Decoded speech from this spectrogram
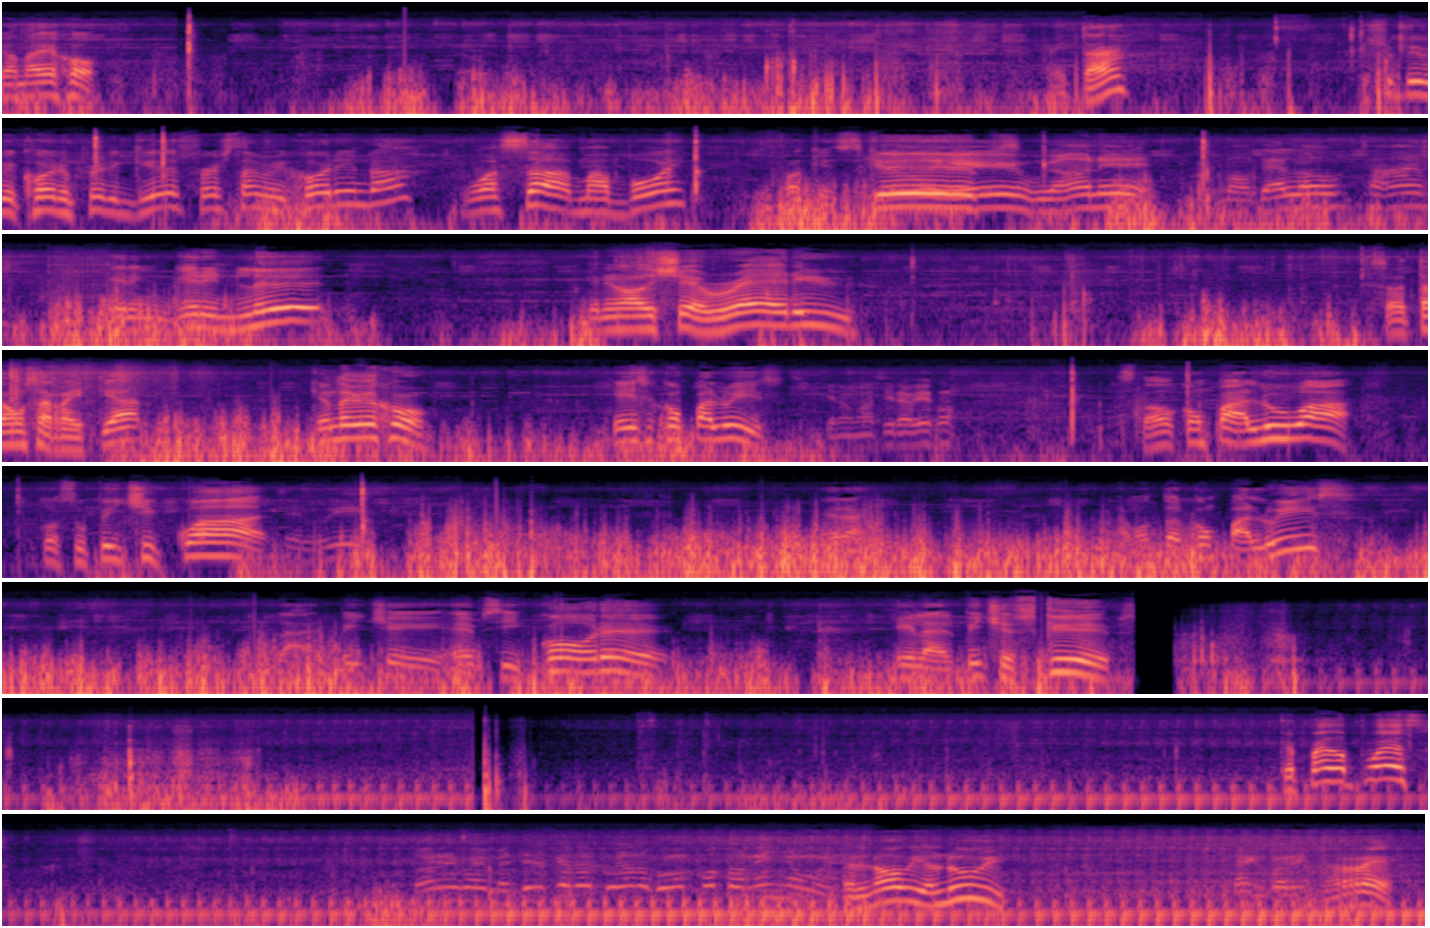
¿Qué onda, viejo? Ahí está. You should be recording pretty good. First time recording, dog. What's up, my boy? Fucking Here, Skips. we on it. Modelo time. Getting, getting lit. Getting all this shit ready. So, ahorita vamos a raitear. ¿Qué onda, viejo? ¿Qué dice compa Luis? Que nomás ir a viejo. Estado compa Lua. Con su pinche quad. Mira, la moto del compa Luis, la del pinche MC Core y la del pinche Skips. ¿Qué pedo pues? Sorry, güey, me tienes que andar cuidando con un puto niño, güey. El novio, el nubi. Thanks,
